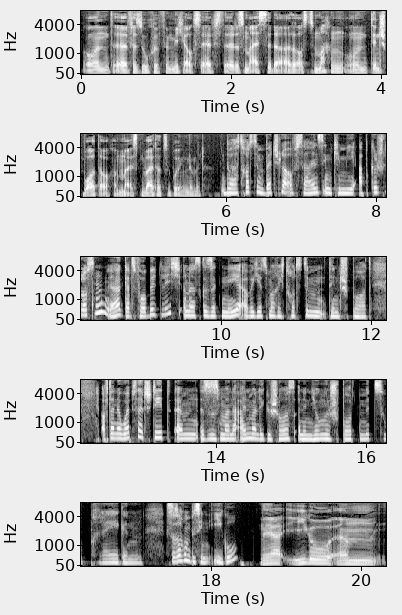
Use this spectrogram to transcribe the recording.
und äh, versuche für mich auch selbst äh, das meiste daraus zu machen und den Sport auch am meisten weiterzubringen damit. Du hast trotzdem Bachelor of Science in Chemie abgeschlossen, ja, ganz vorbildlich und hast gesagt, nee, aber jetzt mache ich trotzdem den Sport. Auf deiner Website steht, ähm, es ist meine einmalige Chance, einen jungen Sport mitzuprägen. Ist das auch ein bisschen Ego? Naja, Ego ähm,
